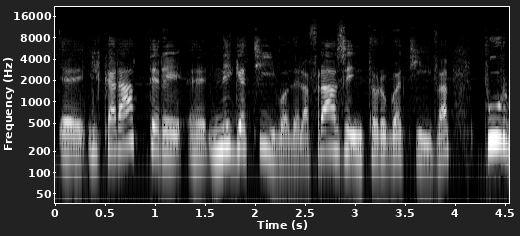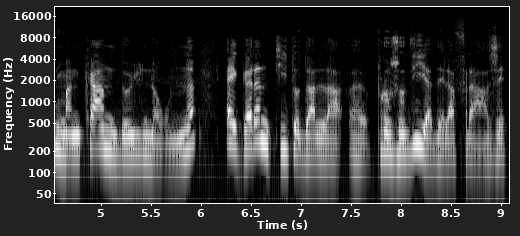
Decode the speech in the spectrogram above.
eh, il carattere eh, negativo della frase interrogativa, pur mancando il non, è garantito dalla eh, prosodia della frase,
